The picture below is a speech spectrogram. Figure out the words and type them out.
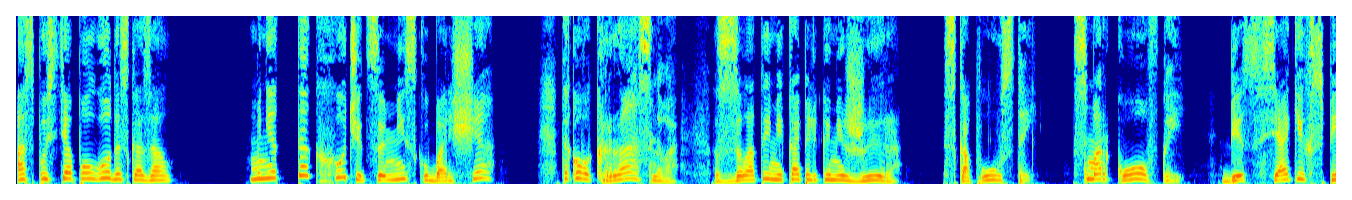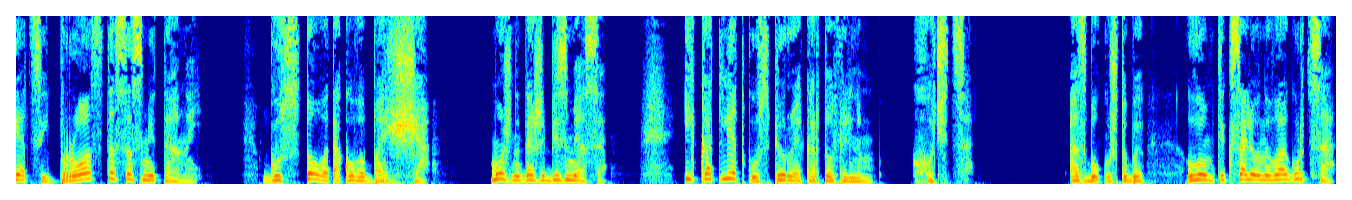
А спустя полгода сказал, «Мне так хочется миску борща, такого красного, с золотыми капельками жира, с капустой, с морковкой, без всяких специй, просто со сметаной. Густого такого борща, можно даже без мяса. И котлетку с пюре картофельным хочется. А сбоку, чтобы ломтик соленого огурца.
